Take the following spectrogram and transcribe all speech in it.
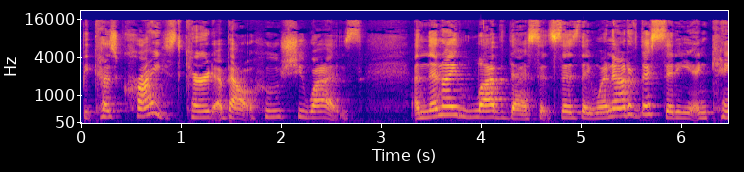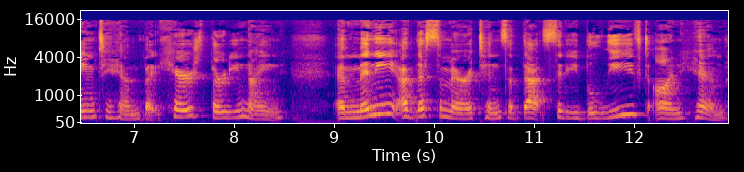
because Christ cared about who she was. And then I love this. It says they went out of the city and came to him. But here's 39. And many of the Samaritans of that city believed on him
